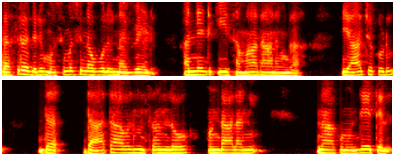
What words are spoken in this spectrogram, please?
దశరథుడు ముసిముసి నవ్వులు నవ్వాడు. అన్నిటికీ సమాధానంగా యాచకుడు ద దాతావంశంలో ఉండాలని నాకు ముందే తెలు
